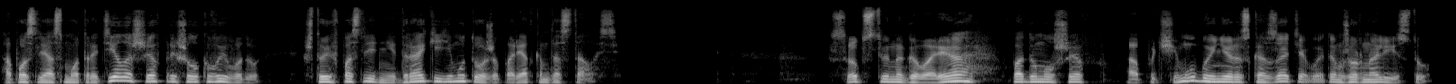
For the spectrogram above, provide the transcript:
А после осмотра тела шеф пришел к выводу, что и в последней драке ему тоже порядком досталось. «Собственно говоря, — подумал шеф, — а почему бы и не рассказать об этом журналисту?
